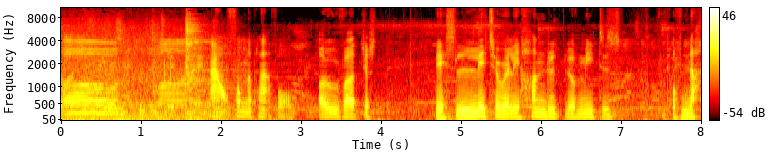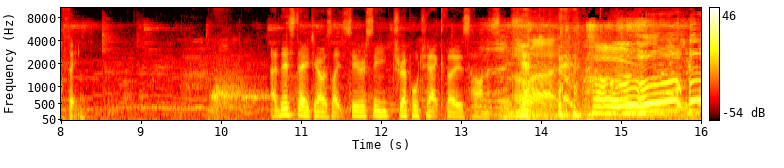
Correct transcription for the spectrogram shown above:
Oh my. Out from the platform, over just this literally hundreds of meters of nothing. At this stage, I was like, seriously, triple check those harnesses. Oh, my god.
